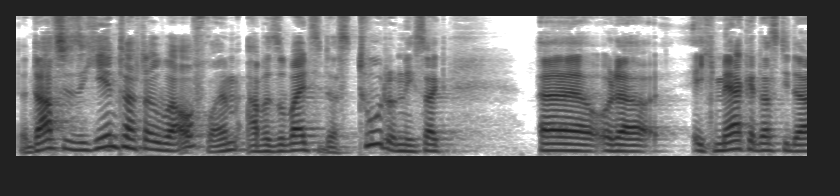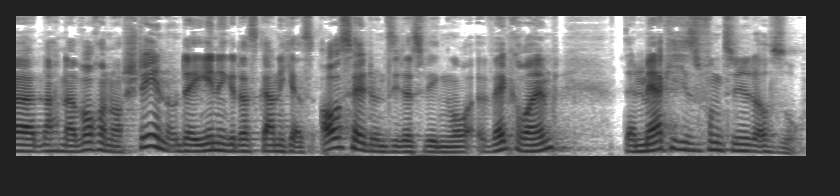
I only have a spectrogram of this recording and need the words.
dann darf sie sich jeden Tag darüber aufräumen. Aber sobald sie das tut und ich sage, äh, oder ich merke, dass die da nach einer Woche noch stehen und derjenige das gar nicht erst aushält und sie deswegen wegräumt, dann merke ich, es funktioniert auch so.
